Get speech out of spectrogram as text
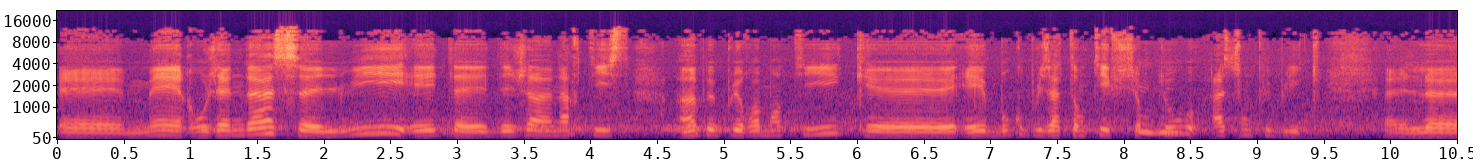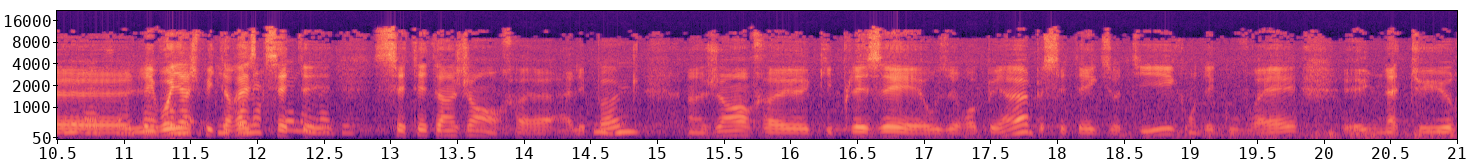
mais Rougendas, lui, était déjà un artiste un peu plus romantique et, beaucoup plus attentif surtout mhm. à son public. Euh, les voyages pittoresques, c'était un genre euh, à l'époque. Mhm un genre euh, qui plaisait aux Européens, parce que c'était exotique, on découvrait une nature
